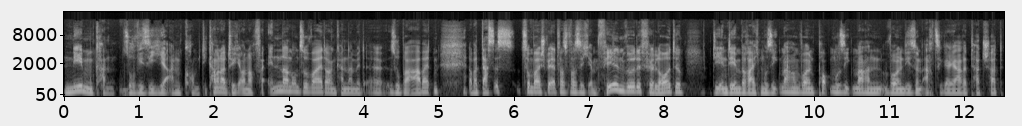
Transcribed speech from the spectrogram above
nehmen kann, so wie sie hier ankommt. Die kann man natürlich auch noch verändern und so weiter und kann damit äh, super arbeiten. Aber das ist zum Beispiel etwas, was ich empfehlen würde für Leute, die in dem Bereich Musik machen wollen, Popmusik machen wollen, die so einen 80er-Jahre-Touch hat.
